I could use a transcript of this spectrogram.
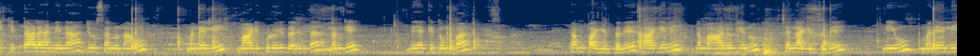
ಈ ಕಿತ್ತಾಳೆ ಹಣ್ಣಿನ ಜ್ಯೂಸನ್ನು ನಾವು ಮನೆಯಲ್ಲಿ ಮಾಡಿ ಕುಡಿಯುವುದರಿಂದ ನಮಗೆ ದೇಹಕ್ಕೆ ತುಂಬ ತಂಪಾಗಿರ್ತದೆ. ಹಾಗೆಯೇ ನಮ್ಮ ಆರೋಗ್ಯನೂ ಚೆನ್ನಾಗಿರ್ತದೆ. ನೀವು ಮನೆಯಲ್ಲಿ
